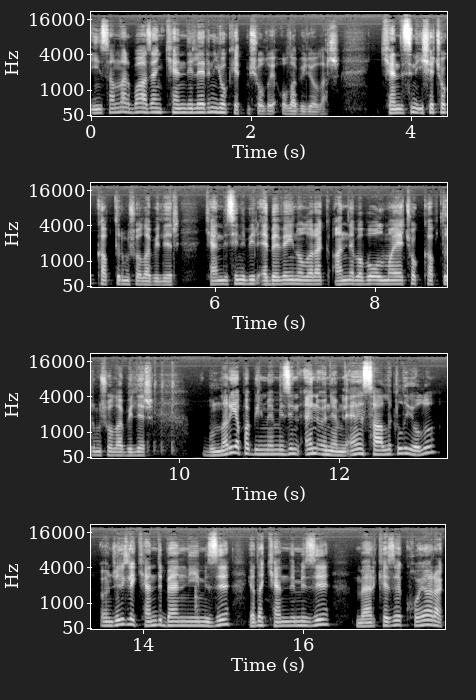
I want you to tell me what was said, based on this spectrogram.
insanlar bazen kendilerini yok etmiş ol- olabiliyorlar. Kendisini işe çok kaptırmış olabilir. Kendisini bir ebeveyn olarak anne baba olmaya çok kaptırmış olabilir. Bunları yapabilmemizin en önemli, en sağlıklı yolu öncelikle kendi benliğimizi ya da kendimizi merkeze koyarak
